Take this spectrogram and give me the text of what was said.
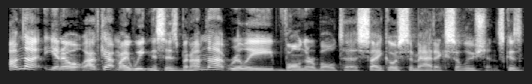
I'm not, you know, I've got my weaknesses, but I'm not really vulnerable to psychosomatic solutions cuz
